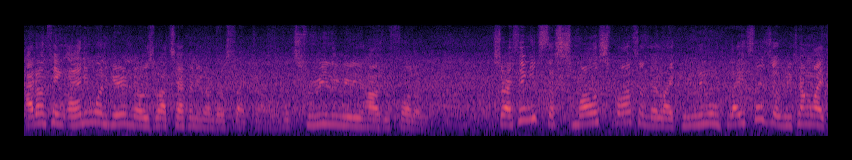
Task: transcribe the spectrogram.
I don't think anyone here knows what's happening on those Slack channels. It's really, really hard to follow. So I think it's the small spots and the like little places that we can like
